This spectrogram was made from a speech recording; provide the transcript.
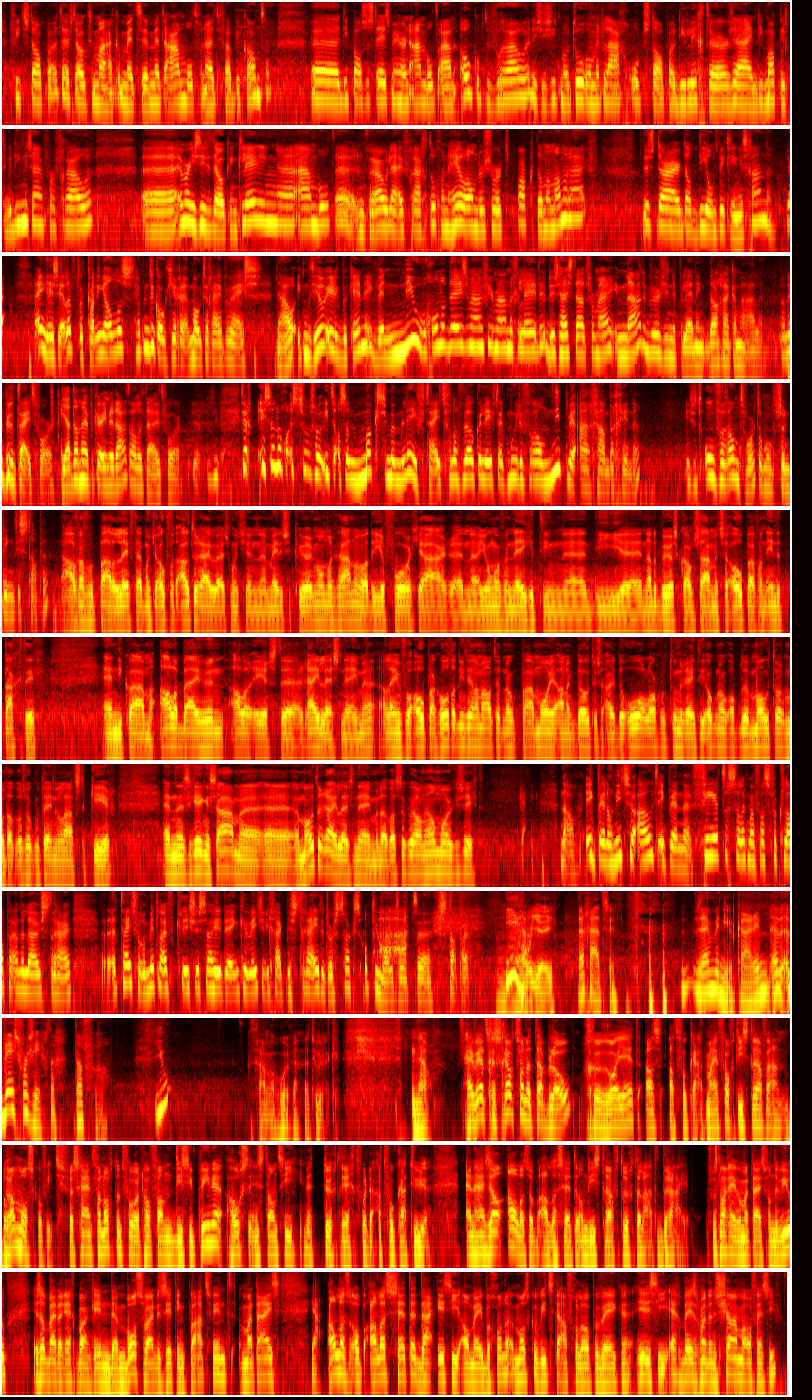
fiets stappen. Het heeft ook te maken met, met aanbod vanuit de fabrikanten. die passen steeds meer hun aanbod aan, ook op de vrouwen. Dus je ziet motoren met laag opstappen, die lichter zijn, die makkelijk te bedienen zijn voor vrouwen. Uh, maar je ziet het ook in kledingaanbod. Een vrouwenlijf vraagt toch een heel ander soort pak dan een mannenlijf. Dus daar, dat, die ontwikkeling is gaande. Ja. En jijzelf, dat kan niet anders, hebt natuurlijk ook je motorrijbewijs. Nou, ik moet heel eerlijk bekennen, ik ben nieuw begonnen op deze maand, vier maanden geleden. Dus hij staat voor mij na de beurs in de planning. Dan ga ik hem halen. Dan heb je er tijd voor? Ja, dan heb ik er inderdaad alle tijd voor. Ja, zeg, is er nog zo, zoiets als een maximumleeftijd? Vanaf welke leeftijd moet je er vooral niet meer aan gaan beginnen? Is het onverantwoord om op zo'n ding te stappen? Nou, vanaf een bepaalde leeftijd moet je ook voor het autorijbewijs moet je een eh, medische keuring ondergaan. We hadden hier vorig jaar een uh, jongen van 19 uh, die naar de beurs kwam samen met zijn opa van in de 80. En die kwamen allebei hun allereerste rijles nemen. Alleen voor opa gold dat niet helemaal. Het had nog een paar mooie anekdotes uit de oorlog. Want toen reed hij ook nog op de motor, maar dat was ook meteen de laatste keer. En ze gingen samen een motorrijles nemen. Dat was toch wel een heel mooi gezicht. Nou, ik ben nog niet zo oud. Ik ben 40, zal ik maar vast verklappen aan de luisteraar. Uh, tijd voor een midlife crisis zou je denken. Weet je, die ga ik bestrijden door straks op die motor te stappen. Ja, oh jee. daar gaat ze. We zijn benieuwd, Karin. Uh, wees voorzichtig, dat vooral. Joe? Dat gaan we horen, natuurlijk. Nou, hij werd geschrapt van het tableau, gerooid als advocaat. Maar hij vocht die straf aan. Bram Moskowitz verschijnt vanochtend voor het Hof van Discipline... hoogste instantie in het tuchtrecht voor de advocatuur. En hij zal alles op alles zetten om die straf terug te laten draaien. Verslaggever Martijs van der Wiel is al bij de rechtbank in Den Bosch... waar de zitting plaatsvindt. Martijs, ja, alles op alles zetten, daar is hij al mee begonnen. Moskowitz de afgelopen weken. Is hij echt bezig met een charme-offensief?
